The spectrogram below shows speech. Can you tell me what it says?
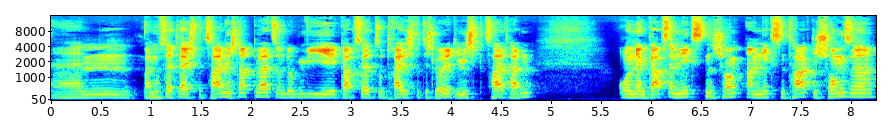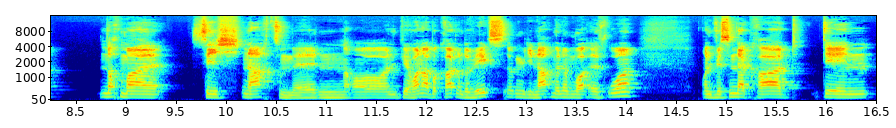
Ähm, man muss halt gleich bezahlen, den Startplatz, und irgendwie gab es halt so 30, 40 Leute, die nicht bezahlt hatten. Und dann gab es am nächsten, am nächsten Tag die Chance, nochmal sich nachzumelden. Und wir waren aber gerade unterwegs, irgendwie Nachmeldung war 11 Uhr. Und wir sind da gerade den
